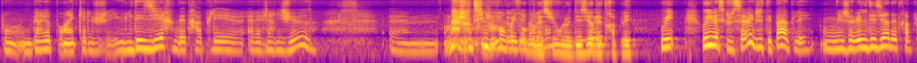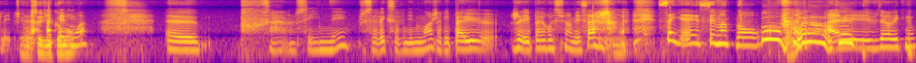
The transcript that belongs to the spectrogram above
pendant une période pendant laquelle j'ai eu le désir d'être appelée à la vie religieuse. on m'a gentiment renvoyé dans le, le désir d'être appelée. Oui, oui, parce que je savais que je n'étais pas appelée, mais j'avais le désir d'être appelée. Et vous saviez comment euh, c'est inné. Je savais que ça venait de moi. J'avais pas eu, euh, j'avais pas reçu un message. Mm. ça y est, c'est maintenant. Bon, ben voilà. Allez, viens avec nous.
